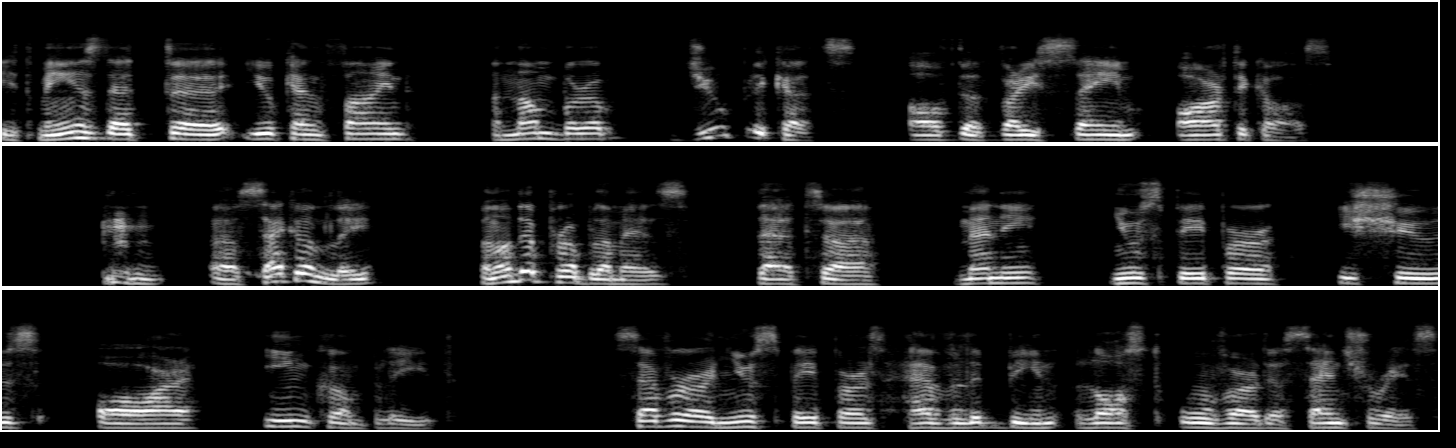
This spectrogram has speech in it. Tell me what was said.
It means that uh, you can find a number of duplicates of the very same articles. uh, secondly, another problem is that uh, many newspaper issues are incomplete several newspapers have been lost over the centuries.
